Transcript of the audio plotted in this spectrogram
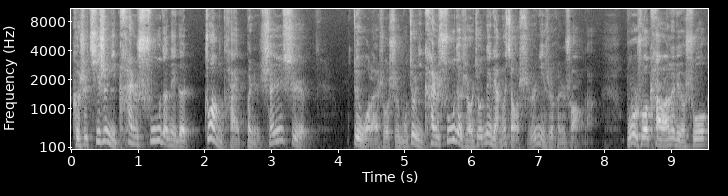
可是其实你看书的那个状态本身是，对我来说是目，就是你看书的时候，就那两个小时你是很爽的。不是说看完了这个书，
